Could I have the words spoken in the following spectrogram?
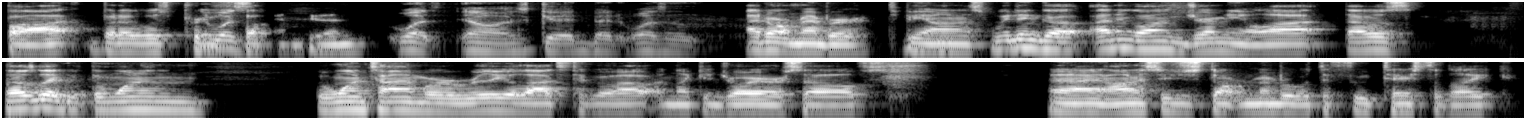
bought, but it was pretty was- fucking good. Was oh, it was good, but it wasn't. I don't remember to be honest. We didn't go. I didn't go out in Germany a lot. That was that was like the one the one time we're really allowed to go out and like enjoy ourselves. And I honestly just don't remember what the food tasted like.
